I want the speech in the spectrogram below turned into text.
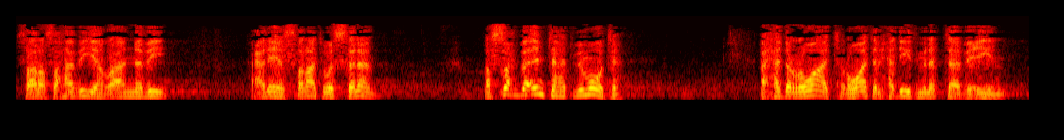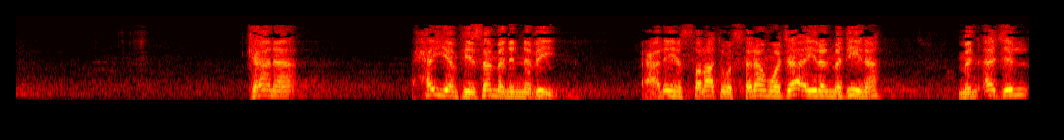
صار صحابيا رأى النبي عليه الصلاة والسلام. الصحبة انتهت بموته. أحد الرواة رواة الحديث من التابعين. كان حيا في زمن النبي عليه الصلاة والسلام وجاء إلى المدينة من أجل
